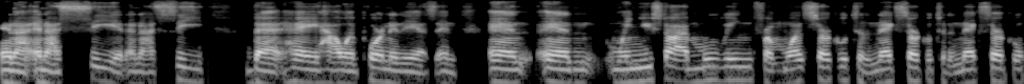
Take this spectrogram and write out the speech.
And I and I see it and I see that hey how important it is. And and and when you start moving from one circle to the next circle to the next circle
